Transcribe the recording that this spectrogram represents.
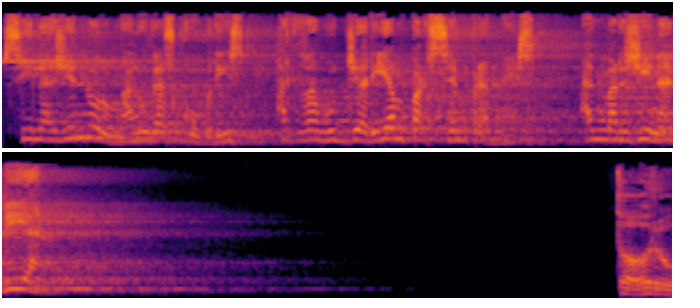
Si la gent normal ho descobrís, et rebutjarien per sempre més. Et marginarien. Toro,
